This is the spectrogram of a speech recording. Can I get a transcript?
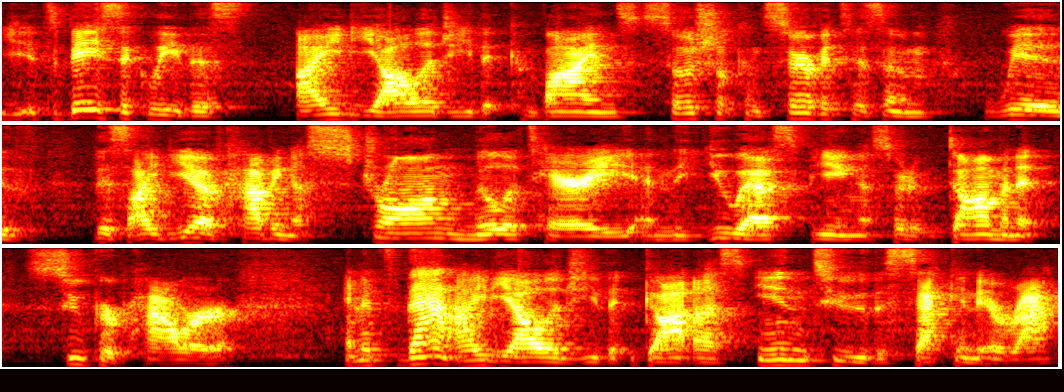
it's basically this ideology that combines social conservatism with this idea of having a strong military and the US being a sort of dominant superpower. And it's that ideology that got us into the second Iraq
